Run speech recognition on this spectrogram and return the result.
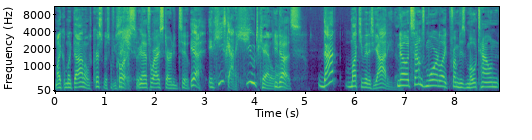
Michael McDonald Christmas music. Of course, and that's where I started too. Yeah, and he's got a huge catalog. He does. Not much of it is yachty though. No, it sounds more like from his Motown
